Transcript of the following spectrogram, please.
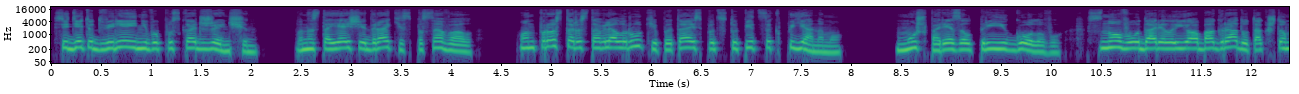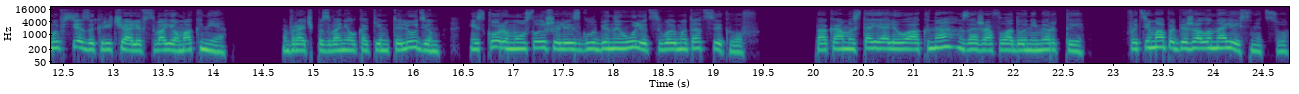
сидеть у дверей и не выпускать женщин. В настоящей драке спасовал. Он просто расставлял руки, пытаясь подступиться к пьяному. Муж порезал Прии голову, снова ударил ее об ограду, так что мы все закричали в своем окне. Врач позвонил каким-то людям, и скоро мы услышали из глубины улиц свой мотоциклов. Пока мы стояли у окна, зажав ладонями рты, Фатима побежала на лестницу.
